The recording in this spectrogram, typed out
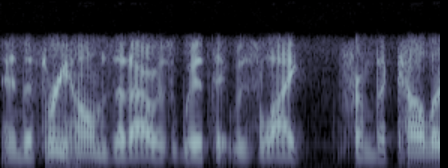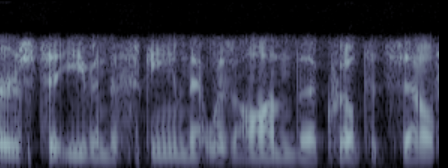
and the three homes that i was with it was like from the colors to even the scheme that was on the quilt itself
